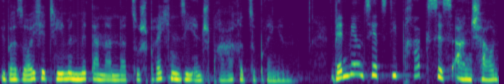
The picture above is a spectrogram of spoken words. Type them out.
über solche Themen miteinander zu sprechen, sie in Sprache zu bringen. Wenn wir uns jetzt die Praxis anschauen,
